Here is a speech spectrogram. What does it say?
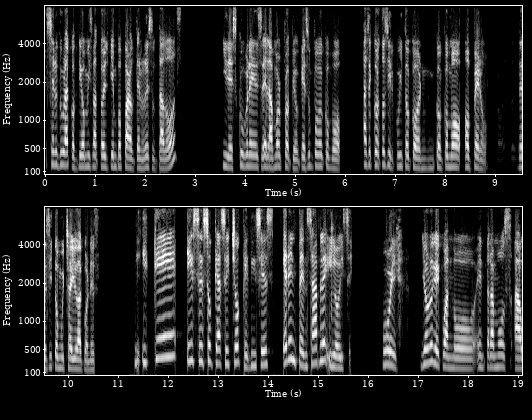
ser dura contigo misma todo el tiempo para obtener resultados y descubres el amor propio, que es un poco como hace cortocircuito con, con cómo opero. necesito mucha ayuda con eso. ¿Y qué es eso que has hecho que dices, era impensable y lo hice? Uy, yo creo que cuando entramos a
